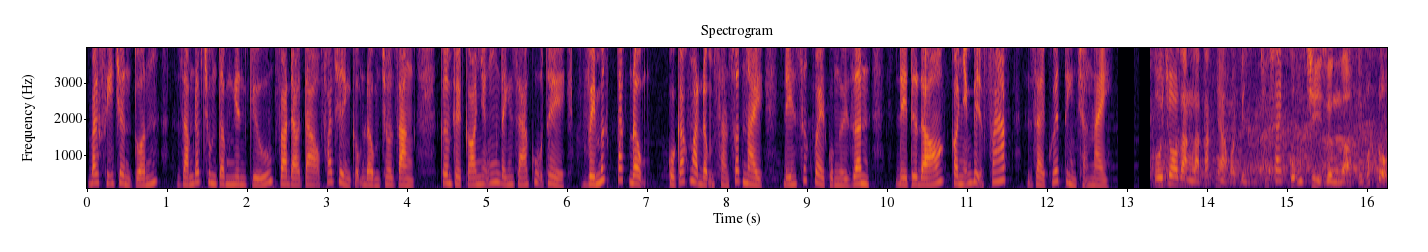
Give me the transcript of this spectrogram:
Bác sĩ Trần Tuấn, Giám đốc Trung tâm Nghiên cứu và Đào tạo Phát triển Cộng đồng cho rằng cần phải có những đánh giá cụ thể về mức tác động của các hoạt động sản xuất này đến sức khỏe của người dân để từ đó có những biện pháp giải quyết tình trạng này. Tôi cho rằng là các nhà hoạch định chính sách cũng chỉ dừng ở cái mức độ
